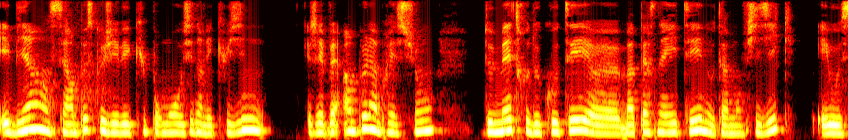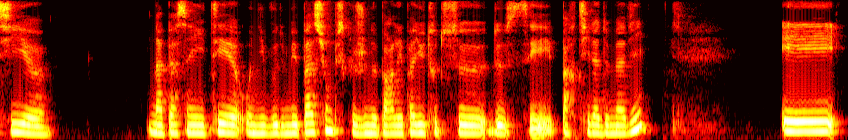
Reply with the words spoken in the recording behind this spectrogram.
Eh bien, c'est un peu ce que j'ai vécu pour moi aussi dans les cuisines. J'avais un peu l'impression de mettre de côté euh, ma personnalité, notamment physique, et aussi ma personnalité au niveau de mes passions, puisque je ne parlais pas du tout de, ce, de ces parties-là de ma vie. Et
